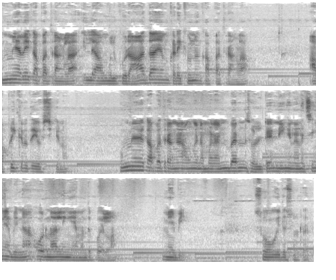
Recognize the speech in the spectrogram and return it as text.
உண்மையாகவே காப்பாற்றுறாங்களா இல்லை அவங்களுக்கு ஒரு ஆதாயம் கிடைக்கும்னு காப்பாற்றுறாங்களா அப்படிங்கிறத யோசிக்கணும். உண்மையாகவே காப்பாற்றுறாங்க அவங்க நம்ம நண்பர்னு சொல்லிட்டு நீங்கள் நினச்சிங்க அப்படின்னா ஒரு நாள் நீங்கள் ஏமாந்து போயிடலாம். மேபி ஸோ இதை சொல்கிறார்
